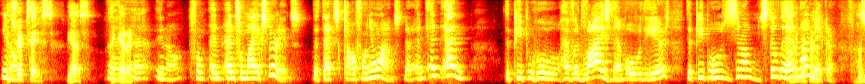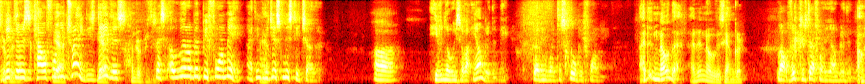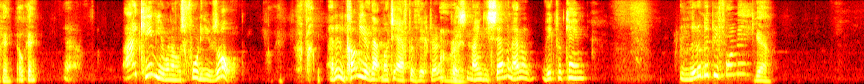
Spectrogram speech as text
you it's know, your taste. Yes, I get it. uh, you know, from and, and from my experience, that that's California wines. There. And, and and the people who have advised them over the years, the people who's you know still the head 100%. winemaker. Because Victor is California Yeah. trained. He's Yeah, Davis, 100%. just a little bit before me. I think we just missed each other. Uh, even though he's a lot younger than me, but he went to school before me. I didn't know that. I didn't know he was younger. Well, Victor's definitely younger than me. Okay. Okay. Yeah. I came here when I was 40 years old. Okay. I didn't come here that much after Victor because 97, I don't, Victor came a little bit before me. Yeah.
